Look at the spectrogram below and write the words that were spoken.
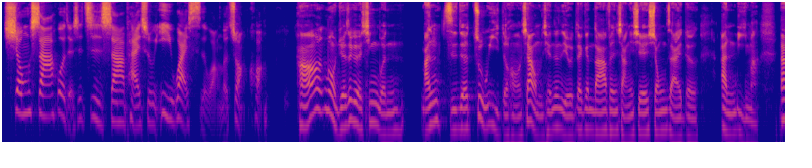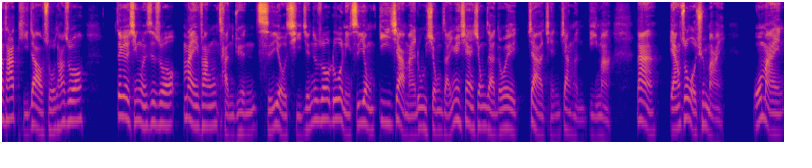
凶杀或者是自杀，排除意外死亡的状况。好，那我觉得这个新闻蛮值得注意的哈。像我们前阵子有在跟大家分享一些凶宅的案例嘛，那他提到说，他说这个新闻是说卖方产权持有期间，就是说如果你是用低价买入凶宅，因为现在凶宅都会价钱降很低嘛。那比方说我去买，我买。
